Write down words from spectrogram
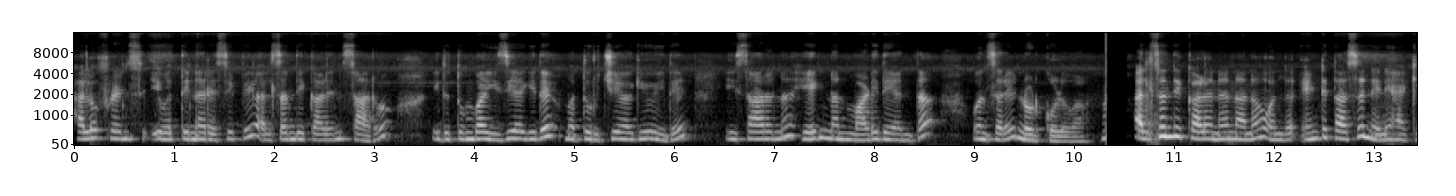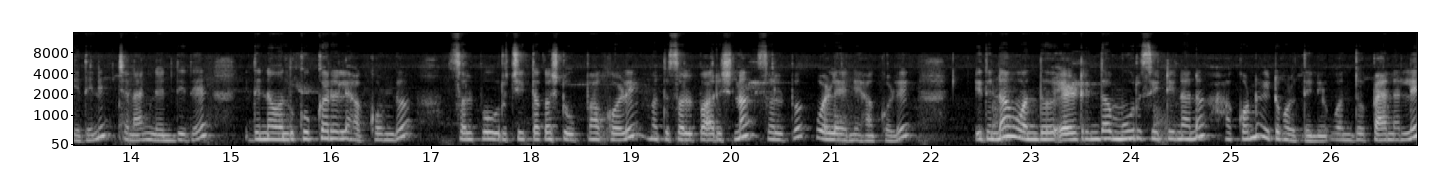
ಹಲೋ ಫ್ರೆಂಡ್ಸ್ ಇವತ್ತಿನ ರೆಸಿಪಿ ಅಲಸಂದಿ ಕಾಳಿನ ಸಾರು. ಇದು ತುಂಬ ಈಸಿಯಾಗಿದೆ ಮತ್ತು ರುಚಿಯಾಗಿಯೂ ಇದೆ. ಈ ಸಾರನ್ನು ಹೇಗೆ ನಾನು ಮಾಡಿದೆ ಅಂತ ಒಂದ್ಸರಿ ನೋಡ್ಕೊಳ್ಳುವ. ಅಲಸಂದಿ ಕಾಳನ್ನು ನಾನು ಒಂದು ಎಂಟು ತಾಸು ನೆನೆ ಹಾಕಿದ್ದೀನಿ. ಚೆನ್ನಾಗಿ ನೆನೆದಿದೆ ಇದನ್ನು ಒಂದು ಕುಕ್ಕರಲ್ಲಿ ಹಾಕ್ಕೊಂಡು ಸ್ವಲ್ಪ ರುಚಿ ತಕ್ಕಷ್ಟು ಉಪ್ಪು ಹಾಕ್ಕೊಳ್ಳಿ ಮತ್ತು ಸ್ವಲ್ಪ ಅರಿಶಿನ ಸ್ವಲ್ಪ ಒಳ್ಳೆ ಎಣ್ಣೆ ಹಾಕ್ಕೊಳ್ಳಿ ಇದನ್ನು ಒಂದು ಎರಡರಿಂದ ಮೂರು ಸಿಟಿ ನಾನು ಹಾಕ್ಕೊಂಡು ಇಟ್ಕೊಳ್ತೀನಿ. ಒಂದು ಪ್ಯಾನಲ್ಲಿ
